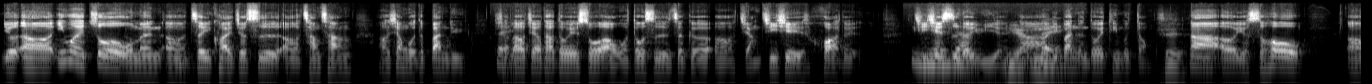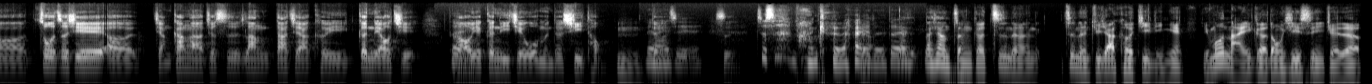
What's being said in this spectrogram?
有呃，因为做我们呃这一块就是呃常常呃像我的伴侣小道教他都会说啊、呃，我都是这个呃讲机械化的机械式的语言，语言。那一般人都会听不懂。是，那呃有时候。呃，做这些呃讲纲啊，就是让大家可以更了解，然后也更理解我们的系统。嗯，了解是，就是蛮可爱的。对，那，那像整个智能智能居家科技里面，有没有哪一个东西是你觉得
